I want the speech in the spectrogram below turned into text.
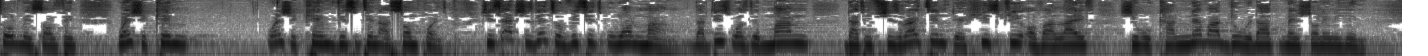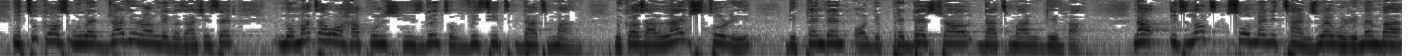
told me something when she came when she came visiting at some point. She said she's going to visit one man, that this was the man that if she's writing the history of her life, she will, can never do without mentioning him. It took us, we were driving around Lagos and she said, no matter what happens, she's going to visit that man because her life story depended on the pedestal that man gave her. Now, it's not so many times where we remember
